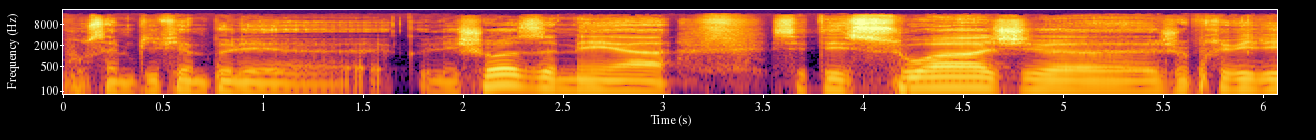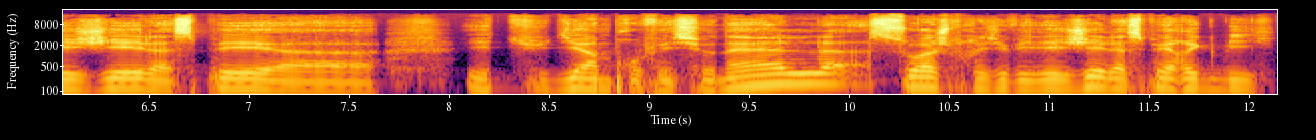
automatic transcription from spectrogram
pour simplifier un peu les, euh, choses, mais euh, c'était soit je, privilégiais l'aspect étudiant professionnel, soit je privilégiais l'aspect rugby.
